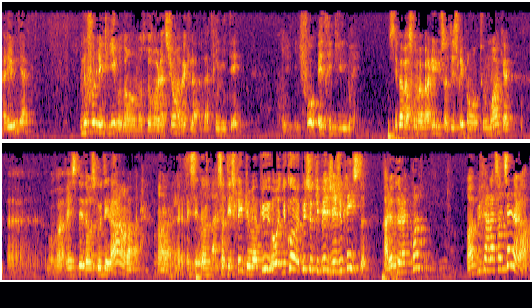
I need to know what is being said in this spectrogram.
Alléluia. Il nous faut de l'équilibre dans notre relation avec la, Trinité. Il, faut être équilibré. C'est pas parce qu'on va parler du Saint-Esprit pendant tout le mois qu'on euh, va rester dans ce côté-là, on va, rester dans le Saint-Esprit, puis on va plus, du coup, on va plus s'occuper de Jésus-Christ à l'œuvre de la croix. On va plus faire la Sainte Seine alors.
